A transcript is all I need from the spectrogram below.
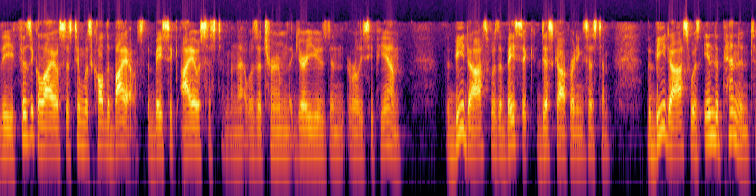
The physical I.O. system was called the BIOS, the basic I.O. system, and that was a term that Gary used in early CP/M. The BDOS was a basic disk operating system. The BDOS was independent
